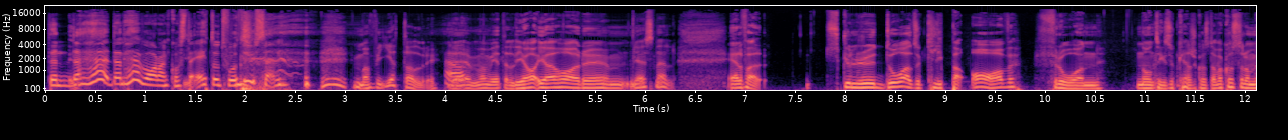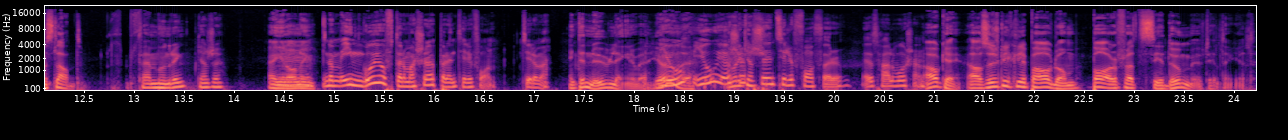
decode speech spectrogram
Den, det här, den här varan kostar 1 och 2000. Man vet aldrig. Ja. Det- Man vet aldrig. Jag, jag, har, eh, jag är snäll. I alla fall, skulle du då alltså klippa av från någonting som kanske kostar, vad kostar de med sladd? 500 kanske? Har ingen aning. Mm. De ingår ju ofta när man köper en telefon till och med. Inte nu längre väl? Gör Jo, det? jo, Ja, jag det köpte kanske- en telefon för ett halvår sedan. Ah, Okej, ja, så du skulle klippa av dem bara för att se dum ut helt enkelt?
